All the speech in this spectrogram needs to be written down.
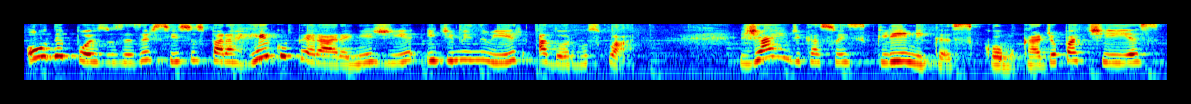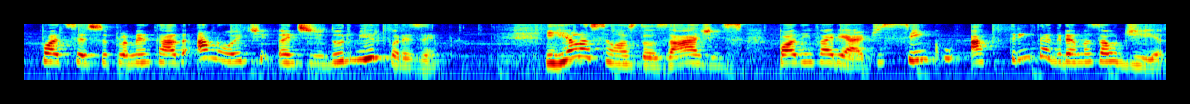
ou depois dos exercícios para recuperar a energia e diminuir a dor muscular. Já indicações clínicas, como cardiopatias, pode ser suplementada à noite antes de dormir, por exemplo. Em relação às dosagens, podem variar de 5 a 30 gramas ao dia,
